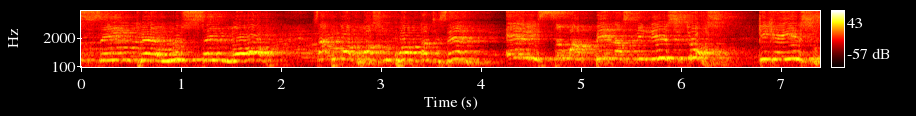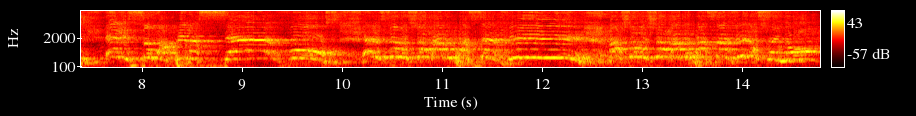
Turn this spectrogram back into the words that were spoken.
Centro é o Senhor. Sabe o que o apóstolo Paulo está dizendo? Eles são apenas ministros. O que, que é isso? Eles são apenas servos. Eles foram chamados para servir. Nós somos chamados para servir ao Senhor.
